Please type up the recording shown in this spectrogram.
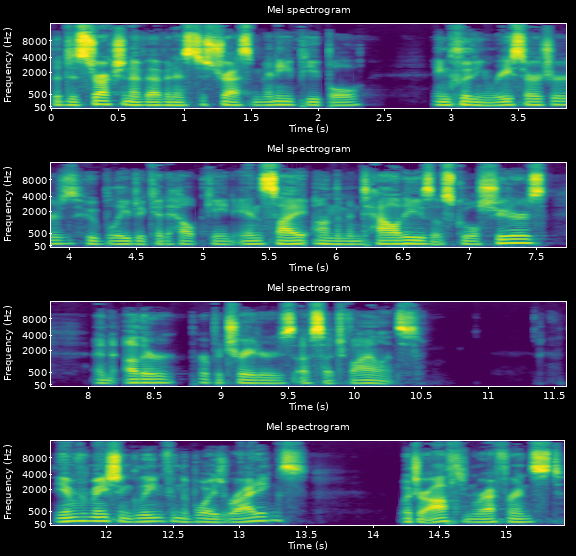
The destruction of evidence distressed many people, including researchers who believed it could help gain insight on the mentalities of school shooters and other perpetrators of such violence. The information gleaned from the boys' writings, which are often referenced,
